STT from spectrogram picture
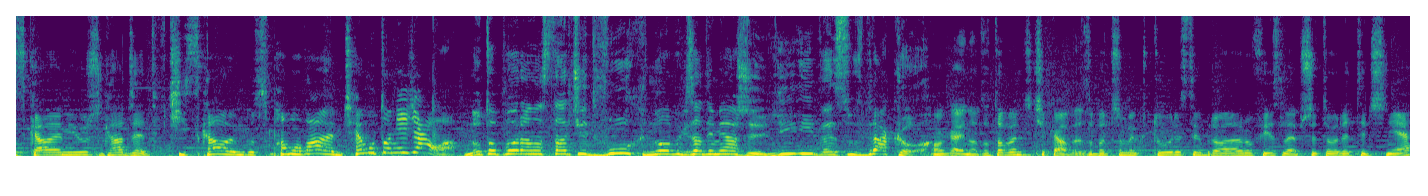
Wciskałem już gadżet, wciskałem go, spamowałem, czemu to nie działa? No to pora na starcie dwóch nowych zadymiarzy, Lily versus Draco. Okej, no to to będzie ciekawe, zobaczymy, który z tych brawlerów jest lepszy, teoretycznie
